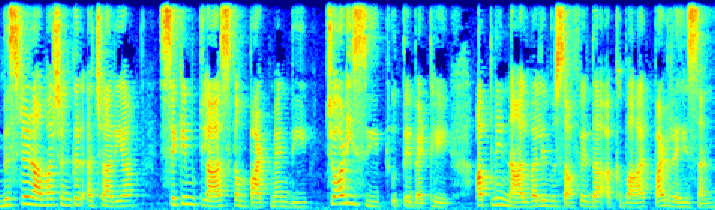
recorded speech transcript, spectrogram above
Mister Ramashankar Acharya second class compartment ਦੀ ਚੌੜੀ ਸੀਟ ਉੱਤੇ ਬੈਠੇ ਆਪਣੇ ਨਾਲ ਵਾਲੇ ਮੁਸਾਫਿਰ ਦਾ ਅਖਬਾਰ ਪੜ੍ਹ ਰਹੇ ਸਨ।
